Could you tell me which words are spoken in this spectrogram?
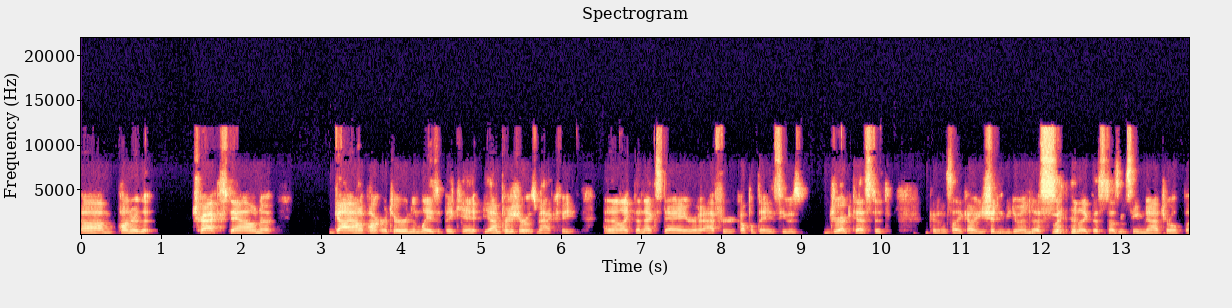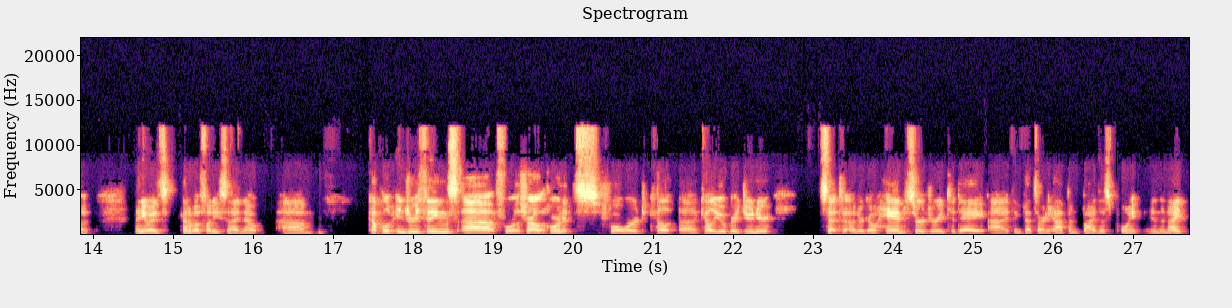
Um, punter that tracks down a guy on a punt return and lays a big hit. Yeah, I'm pretty sure it was McAfee. And then like the next day or after a couple days, he was drug tested because it's like, oh, you shouldn't be doing this. like this doesn't seem natural. But anyways, kind of a funny side note. Um, couple of injury things uh, for the Charlotte Hornets forward Kel- uh, Kelly Oubre Jr. set to undergo hand surgery today. Uh, I think that's already happened by this point in the night.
